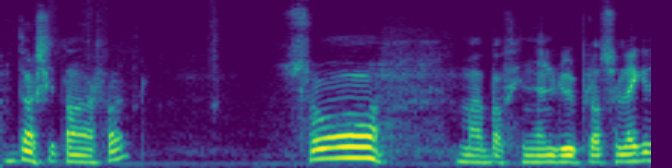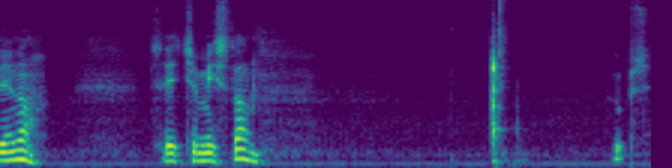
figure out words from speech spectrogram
Der sitter han i hvert fall. Så må jeg bare finne en lur plass å legge den. Så jeg ikke mister den. Ops.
